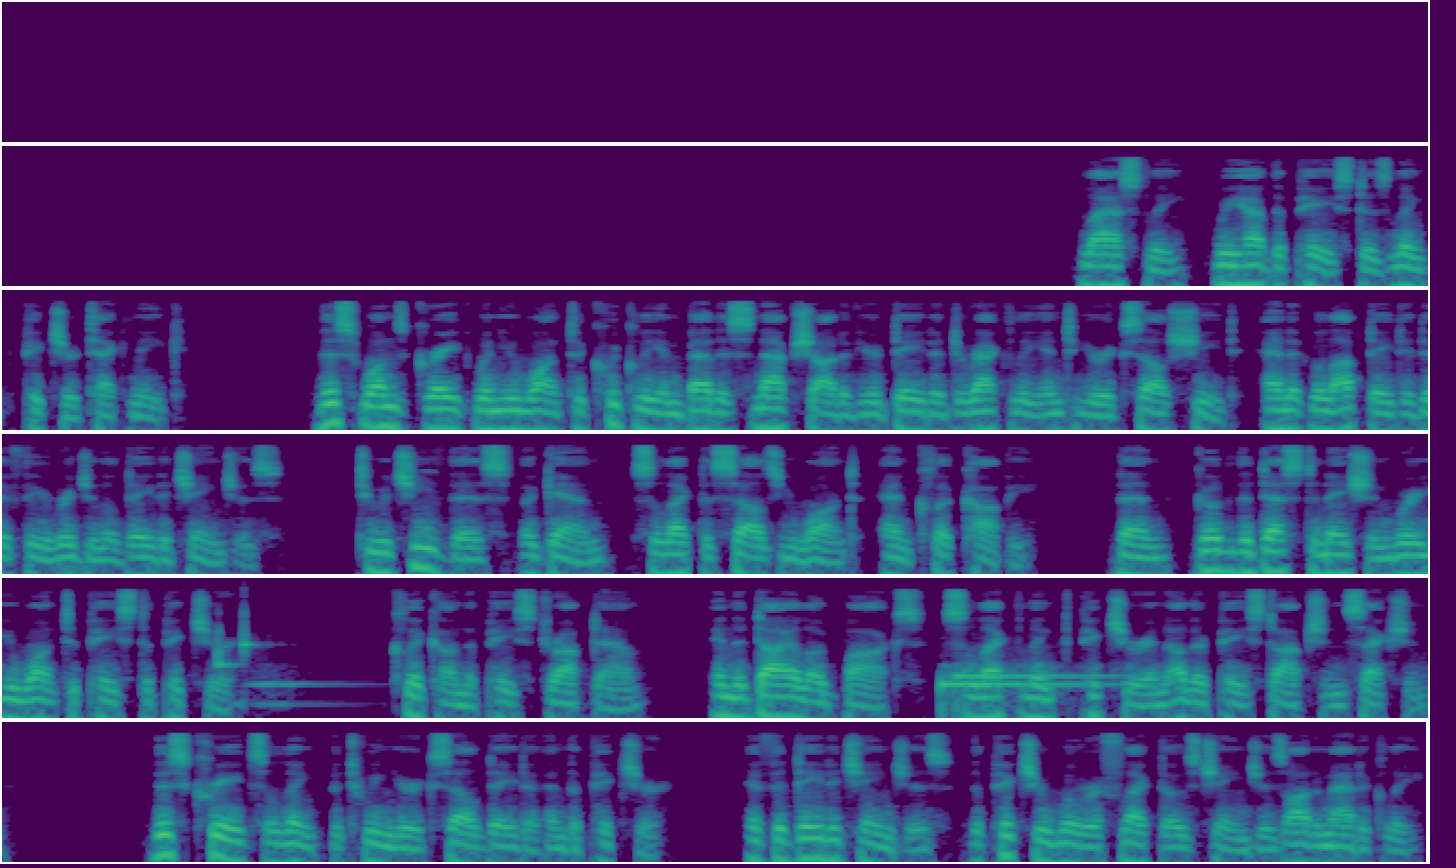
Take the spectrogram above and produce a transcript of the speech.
Lastly, we have the paste as link picture technique. This one's great when you want to quickly embed a snapshot of your data directly into your Excel sheet and it will update it if the original data changes. To achieve this, again, select the cells you want and click copy. Then, go to the destination where you want to paste a picture. Click on the paste dropdown. In the dialog box, select linked picture and other paste options section. This creates a link between your Excel data and the picture. If the data changes, the picture will reflect those changes automatically.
